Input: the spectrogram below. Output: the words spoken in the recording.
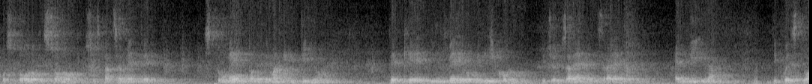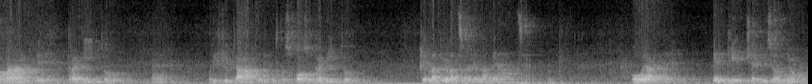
costoro che sono sostanzialmente strumento nelle mani di Dio, perché il vero pericolo di Gerusalemme e di Israele è l'ira di questo amante tradito, rifiutato di questo sposo tradito per la violazione dell'alleanza. Ora, perché c'è bisogno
